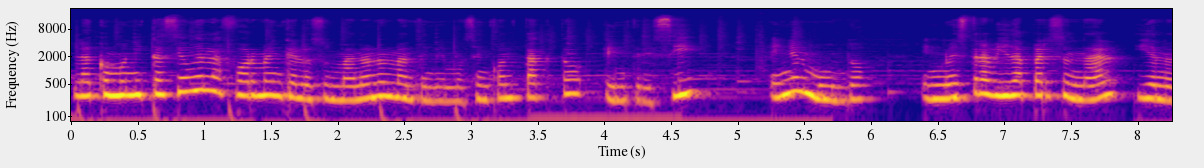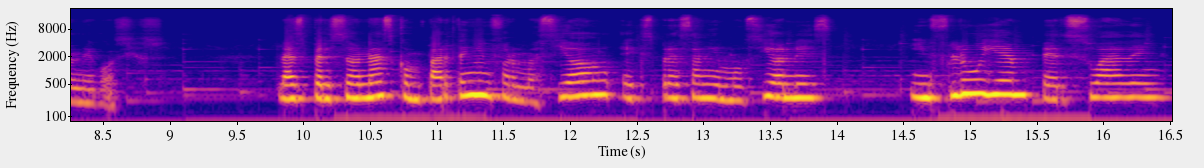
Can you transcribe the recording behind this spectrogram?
La comunicación es la forma en que los humanos nos mantenemos en contacto entre sí, en el mundo, en nuestra vida personal y en los negocios. Las personas comparten información, expresan emociones, influyen, persuaden,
